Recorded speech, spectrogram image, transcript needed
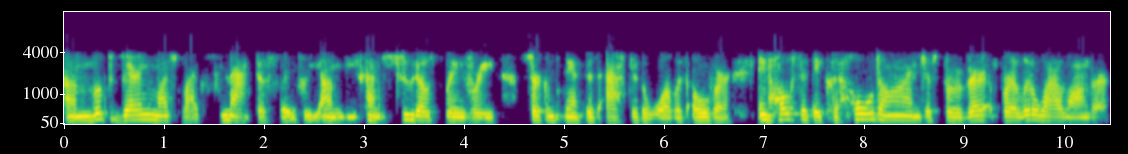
um, looked very much like smacked of slavery, um, these kind of pseudo slavery circumstances after the war was over, in hopes that they could hold on just for a, very, for a little while longer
